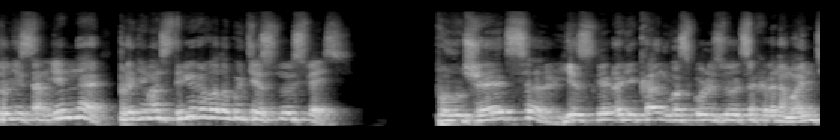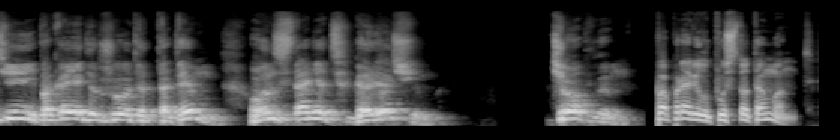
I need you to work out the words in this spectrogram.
то, несомненно, продемонстрировала бы тесную связь. Получается, если Арикан воспользуется хрономантией, пока я держу этот тотем, он станет горячим, теплым. Поправил пустотамант.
